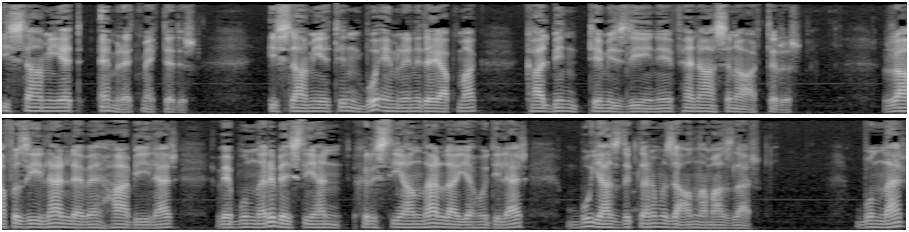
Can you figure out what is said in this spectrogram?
İslamiyet emretmektedir. İslamiyetin bu emrini de yapmak kalbin temizliğini, fenasını arttırır. Rafizilerle Vehhabiler ve bunları besleyen Hristiyanlarla Yahudiler bu yazdıklarımızı anlamazlar. Bunlar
